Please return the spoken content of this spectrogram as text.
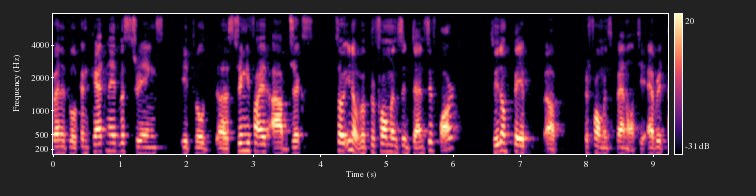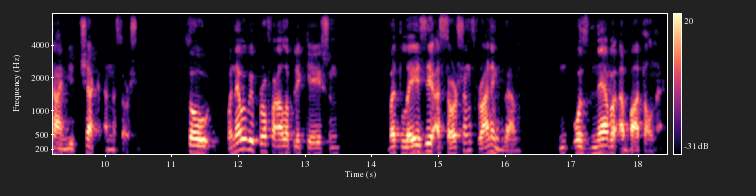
then it will concatenate the strings, it will uh, stringify objects. So, you know, the performance intensive part, so you don't pay a performance penalty every time you check an assertion. So whenever we profile application, but lazy assertions running them was never a bottleneck.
